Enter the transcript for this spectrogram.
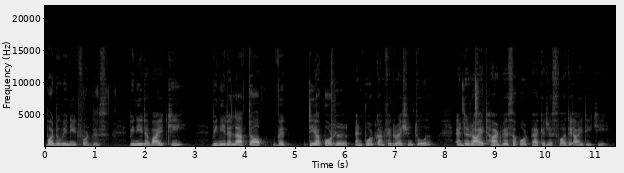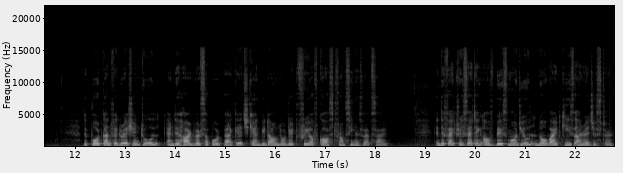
What do we need for this? We need a white key, we need a laptop with TIA portal and port configuration tool, and the right hardware support packages for the ID key. The port configuration tool and the hardware support package can be downloaded free of cost from Siemens website. In the factory setting of base module, no white keys are registered.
